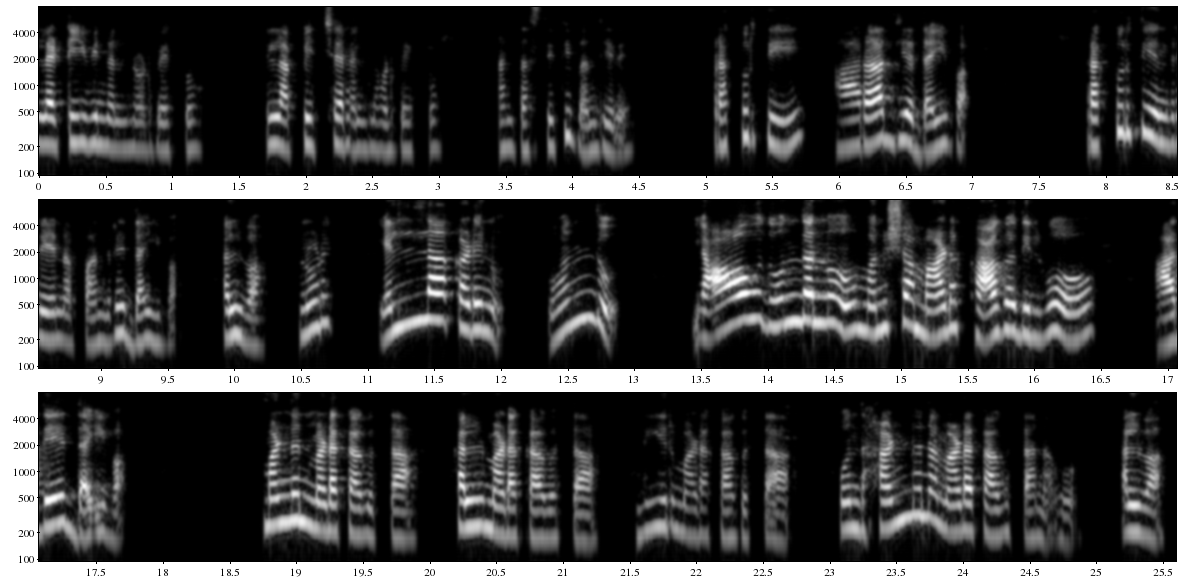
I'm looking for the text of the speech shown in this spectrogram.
ಇಲ್ಲ ಟಿವಿನಲ್ಲಿ ನೋಡ್ಬೇಕು, ಇಲ್ಲ ಪಿಕ್ಚರ್ ಅಲ್ಲಿ ನೋಡ್ಬೇಕು ಅಂತ ಸ್ಥಿತಿ ಬಂದಿದೆ. ಪ್ರಕೃತಿ ಆರಾಧ್ಯ ದೈವ. ಪ್ರಕೃತಿ ಅಂದ್ರೆ ಏನಪ್ಪಾ ಅಂದ್ರೆ ದೈವ, ಅಲ್ವಾ? ನೋಡಿ, ಎಲ್ಲಾ ಕಡೆನು ಒಂದು, ಯಾವ್ದೊಂದನ್ನು ಮನುಷ್ಯ ಮಾಡಕ್ಕಾಗೋದಿಲ್ವೋ ಅದೇ ದೈವ. ಮಣ್ಣನ್ ಮಾಡಕ್ಕಾಗುತ್ತಾ? ಕಲ್ ಮಾಡಕ್ಕಾಗುತ್ತಾ? ನೀರ್ ಮಾಡಕ್ಕಾಗುತ್ತಾ? ಒಂದ್ ಹಣ್ಣನ್ನ ಮಾಡಕ್ಕಾಗುತ್ತಾ ನಾವು? ಅಲ್ವಾ?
